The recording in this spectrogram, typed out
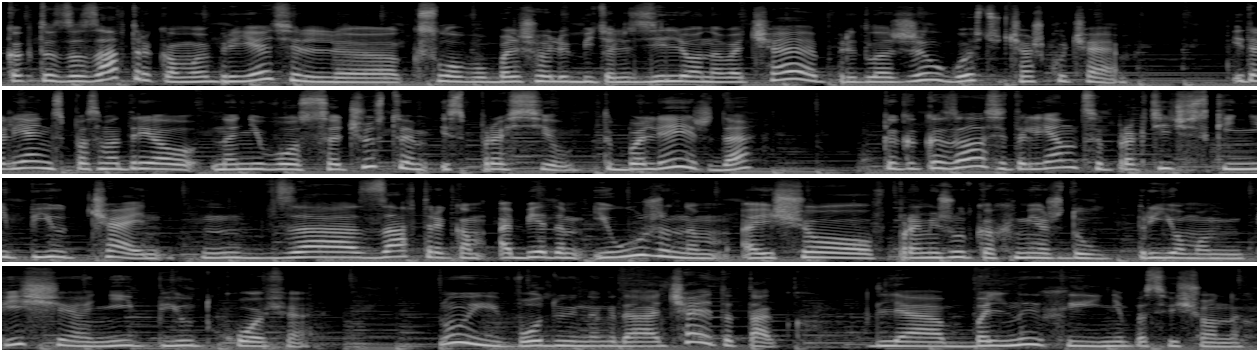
как-то за завтраком мой приятель, э, к слову, большой любитель зеленого чая, предложил гостю чашку чая. Итальянец посмотрел на него с сочувствием и спросил, «Ты болеешь, да?» Как оказалось, итальянцы практически не пьют чай. За завтраком, обедом и ужином, а еще в промежутках между приемами пищи, они пьют кофе. Ну и воду иногда. А чай это так, для больных и непосвященных.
